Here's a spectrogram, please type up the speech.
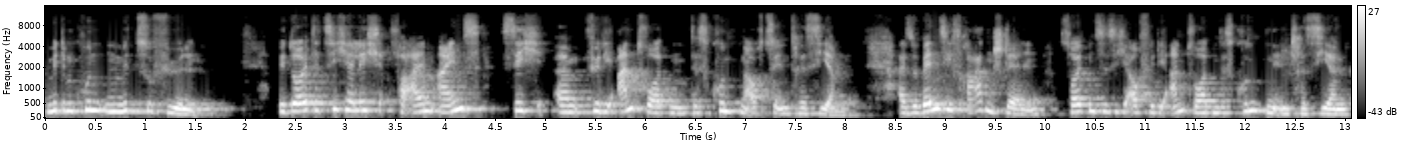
mit dem Kunden mitzufühlen bedeutet sicherlich vor allem eins, sich ähm, für die Antworten des Kunden auch zu interessieren. Also wenn Sie Fragen stellen, sollten Sie sich auch für die Antworten des Kunden interessieren.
